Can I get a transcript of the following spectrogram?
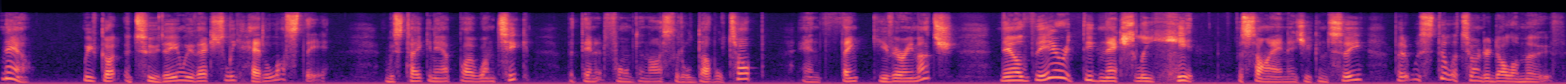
now we've got a 2d and we've actually had a loss there. It was taken out by one tick but then it formed a nice little double top and thank you very much. Now there it didn't actually hit the cyan as you can see but it was still a $200 move.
